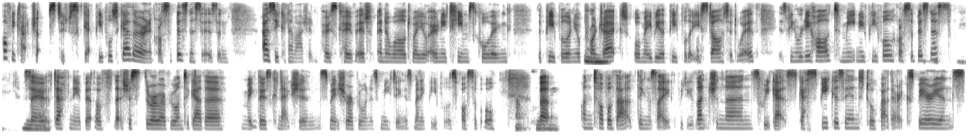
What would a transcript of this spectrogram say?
coffee catch ups to just get people together and across the businesses. And as you can imagine, post COVID, in a world where you're only teams calling the people on your mm-hmm. project mm-hmm. or maybe the people that you started with, it's been really hard to meet new people across the business. Yeah. So, definitely a bit of let's just throw everyone together, make those connections, make sure everyone is meeting as many people as possible. Absolutely. But on top of that, things like we do lunch and learns, we get guest speakers in to talk about their experience.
